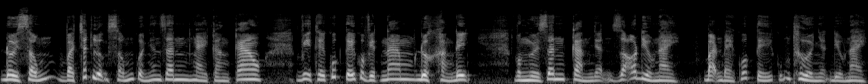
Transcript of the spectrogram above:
đời sống và chất lượng sống của nhân dân ngày càng cao, vị thế quốc tế của Việt Nam được khẳng định và người dân cảm nhận rõ điều này, bạn bè quốc tế cũng thừa nhận điều này.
